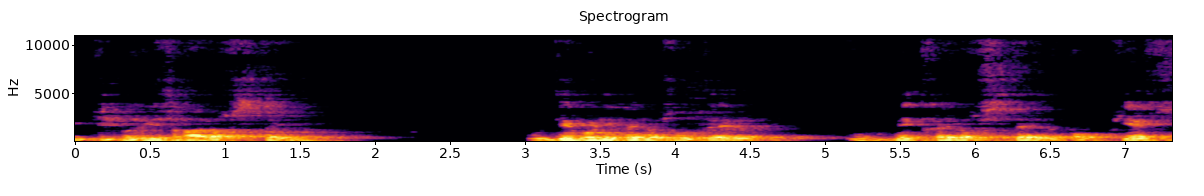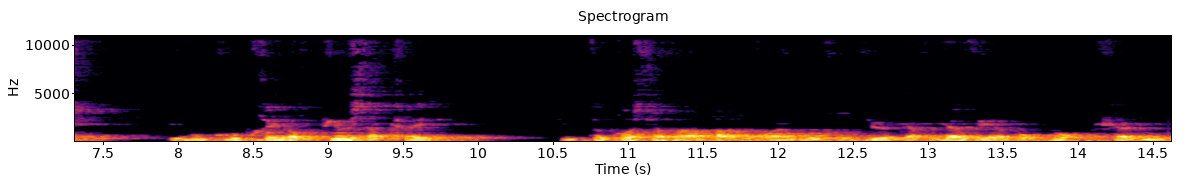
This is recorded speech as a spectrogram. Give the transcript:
et tu briseras leurs stèles. Vous démolirez leurs autels, vous mettrez leurs stèles en pièces, et vous couperez leurs pieux sacrés. Tu ne te prosterneras pas devant un autre Dieu, car Yahvé a pour nom jaloux,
